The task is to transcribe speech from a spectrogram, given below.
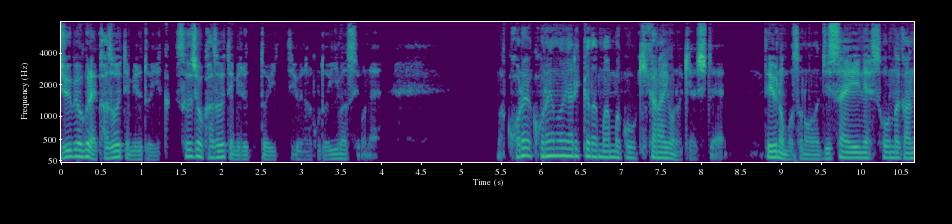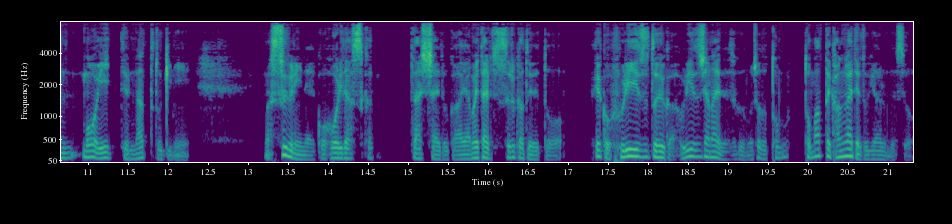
10秒ぐらい数えてみるといい、数字を数えてみるといいっていうようなことを言いますよね。まあ、これ、これのやり方もあんまこう聞かないような気がして、っていうのも、その、実際ね、そんな感じ、もういいってなった時に、まあ、すぐにね、こう放り出すか、出したりとか、やめたりするかというと、結構フリーズというか、フリーズじゃないですけども、ちょっと止まって考えてる時あるんですよ。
